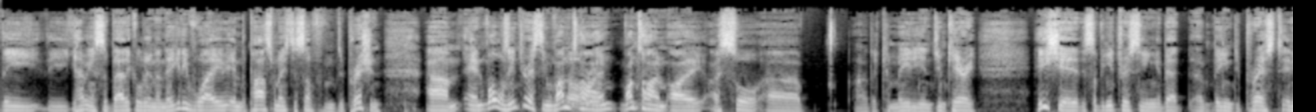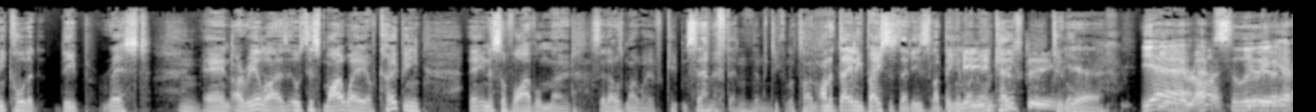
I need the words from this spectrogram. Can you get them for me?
the the having a sabbatical in a negative way in the past when I used to suffer from depression. Um, and what was interesting, one time, one time I I saw uh, uh, the comedian Jim Carrey. He shared something interesting about uh, being depressed, and he called it deep rest. And I realized it was just my way of coping in a survival mode. So that was my way of keeping Sabbath that, that particular time on a daily basis. That is like being in my man cave too long. Yeah. Yeah, Yeah, right. absolutely. Yeah, yeah, yeah.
